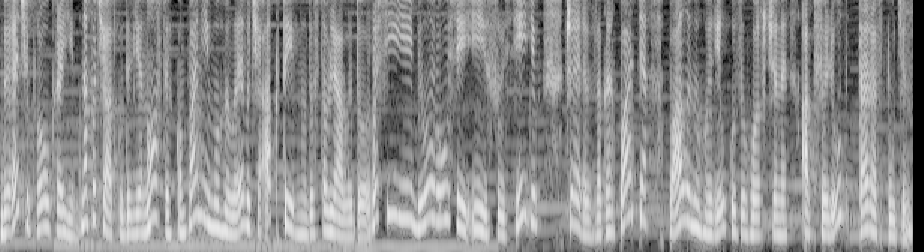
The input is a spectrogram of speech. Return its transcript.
До речі, про Україну на початку 90-х компанії Могилевича активно доставляли до Росії, Білорусі і сусідів через Закарпаття палену горілку з Угорщини, Абсолют та Распутін.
